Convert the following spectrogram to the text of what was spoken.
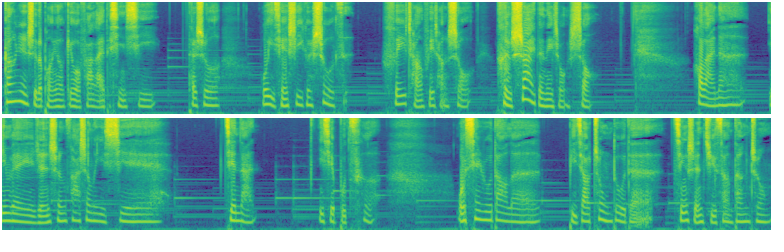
刚认识的朋友给我发来的信息。他说：“我以前是一个瘦子，非常非常瘦，很帅的那种瘦。后来呢，因为人生发生了一些艰难，一些不测，我陷入到了比较重度的精神沮丧当中。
